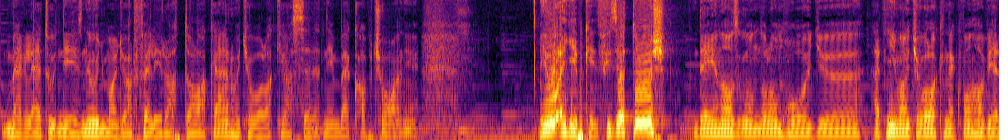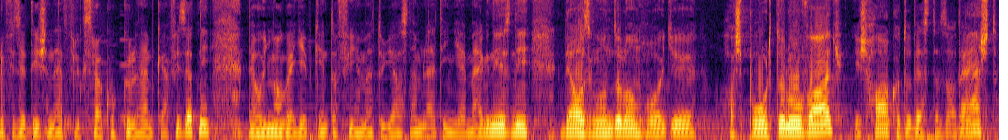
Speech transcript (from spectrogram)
meg lehet úgy nézni, hogy magyar felirattal akár, hogyha valaki azt szeretné bekapcsolni. Jó, egyébként fizetős, de én azt gondolom, hogy hát nyilván, ha valakinek van havi előfizetése Netflixre, akkor külön nem kell fizetni, de hogy maga egyébként a filmet ugye azt nem lehet ingyen megnézni, de azt gondolom, hogy ha sportoló vagy, és hallgatod ezt az adást,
